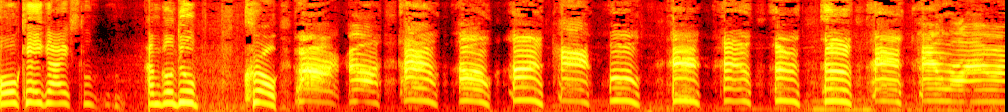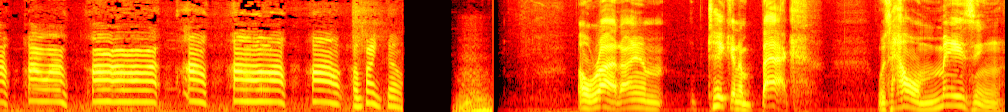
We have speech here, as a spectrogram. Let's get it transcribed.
Okay, guys, I'm gonna do crow. I'm fine now. All right, I am taken aback with how amazing,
